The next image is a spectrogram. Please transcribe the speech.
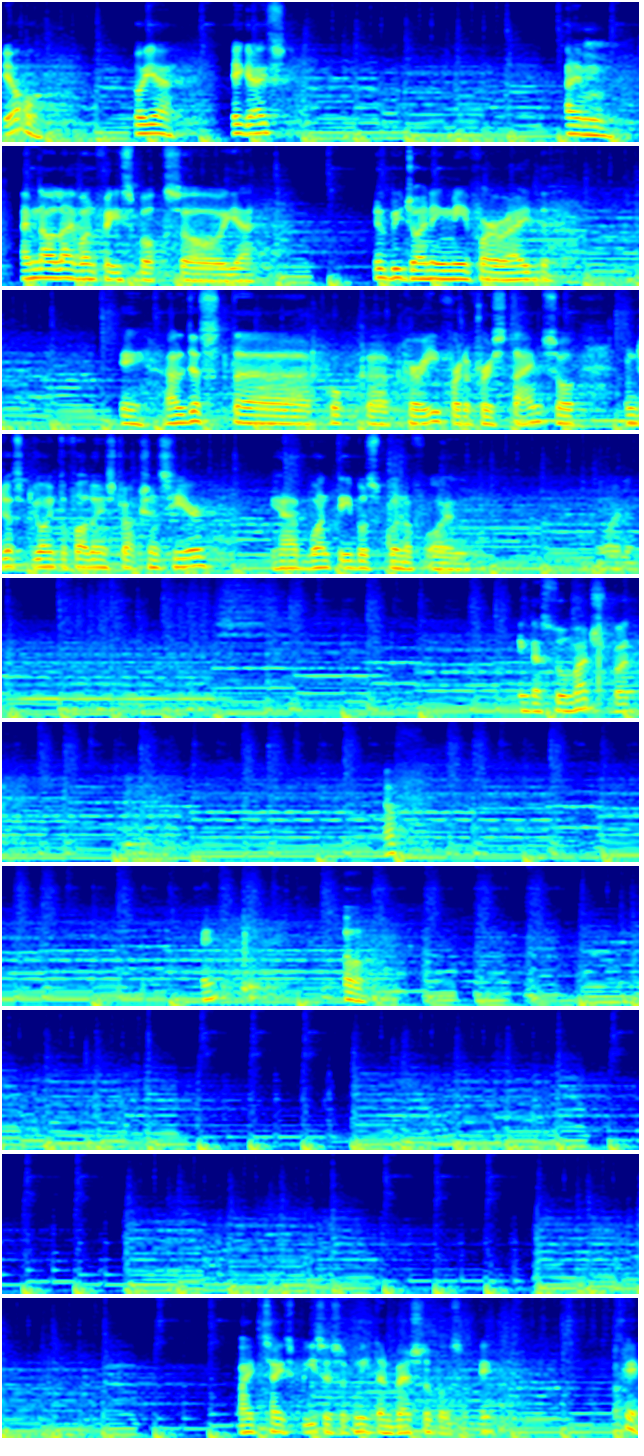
Yo. So yeah. Hey guys. I'm I'm now live on Facebook, so yeah. You'll be joining me for a ride. Okay, I'll just uh, cook uh, curry for the first time. So I'm just going to follow instructions here. We have one tablespoon of oil. Oil. I think that's too much, but enough. So bite-sized pieces of meat and vegetables, okay? Okay.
